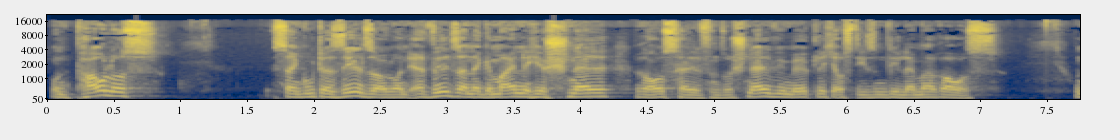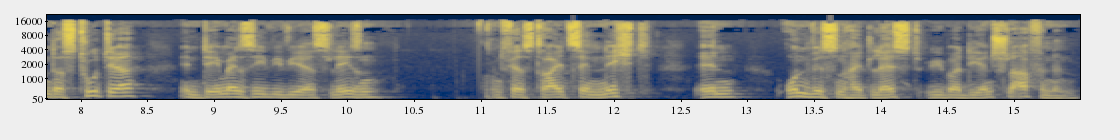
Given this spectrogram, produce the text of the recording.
Und Paulus ist ein guter Seelsorger und er will seiner Gemeinde hier schnell raushelfen, so schnell wie möglich aus diesem Dilemma raus. Und das tut er, indem er sie, wie wir es lesen, in Vers 13 nicht in Unwissenheit lässt über die Entschlafenen.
